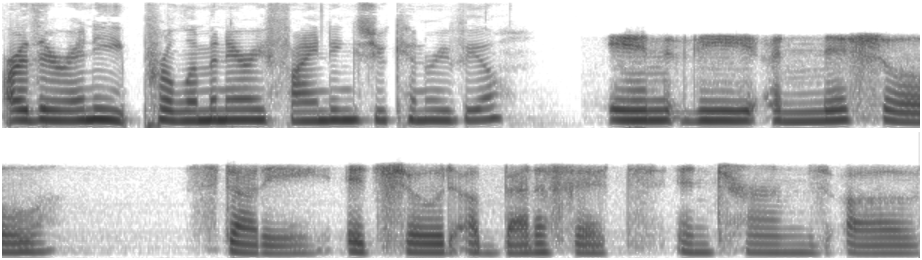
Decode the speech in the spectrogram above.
Are there any preliminary findings you can reveal? In the initial study, it showed a benefit in terms of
